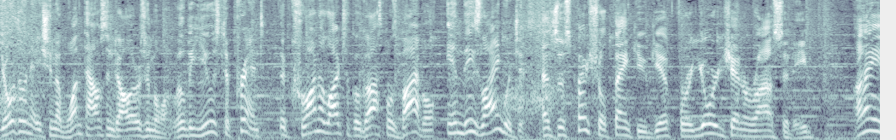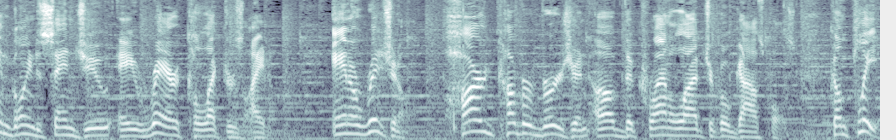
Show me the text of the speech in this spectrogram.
Your donation of $1,000 or more will be used to print the Chronological Gospels Bible in these languages. As a special thank you gift for your generosity, I am going to send you a rare collector's item an original hardcover version of the Chronological Gospels, complete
